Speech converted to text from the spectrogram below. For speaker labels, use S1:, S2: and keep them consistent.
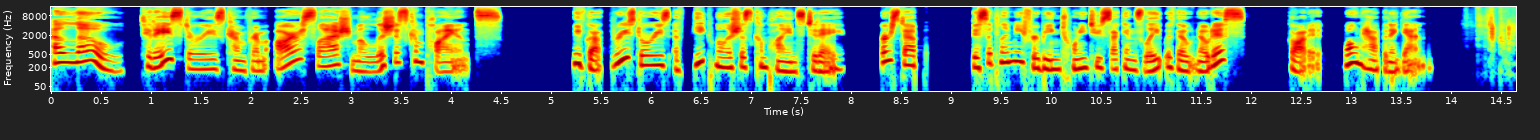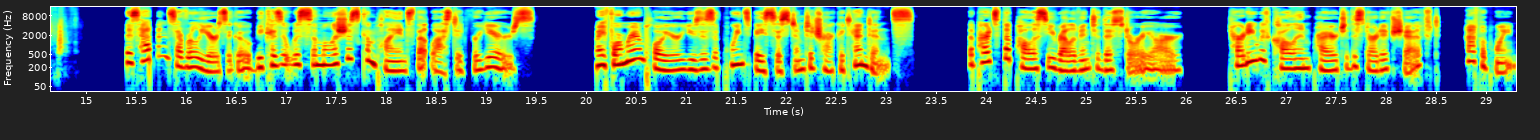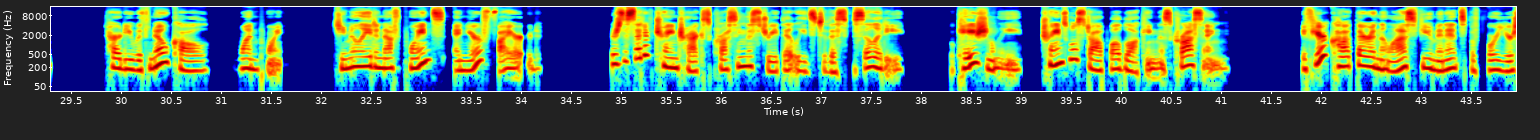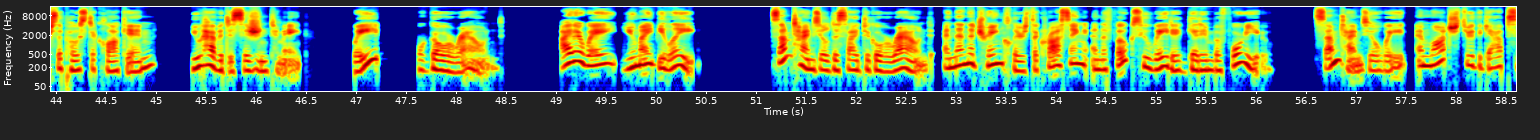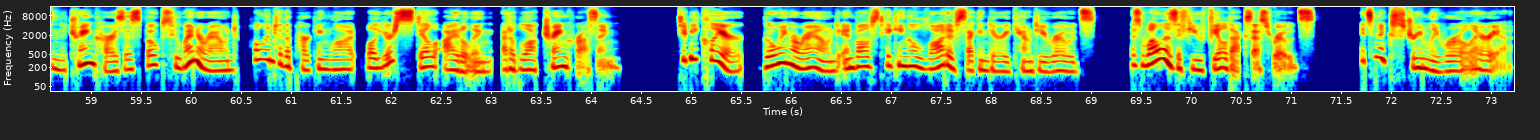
S1: Hello. Today's stories come from r slash malicious compliance. We've got three stories of peak malicious compliance today. First up, discipline me for being 22 seconds late without notice. Got it. Won't happen again. This happened several years ago because it was some malicious compliance that lasted for years. My former employer uses a points based system to track attendance. The parts of the policy relevant to this story are tardy with call in prior to the start of shift, half a point Tardy with no call, one point. Accumulate enough points, and you're fired. There's a set of train tracks crossing the street that leads to this facility. Occasionally, trains will stop while blocking this crossing. If you're caught there in the last few minutes before you're supposed to clock in, you have a decision to make wait or go around. Either way, you might be late. Sometimes you'll decide to go around, and then the train clears the crossing and the folks who waited get in before you. Sometimes you'll wait and watch through the gaps in the train cars as folks who went around pull into the parking lot while you're still idling at a blocked train crossing. To be clear, going around involves taking a lot of secondary county roads, as well as a few field access roads. It's an extremely rural area,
